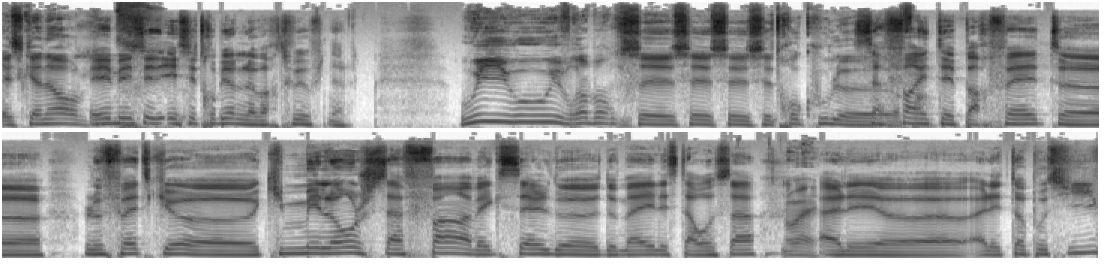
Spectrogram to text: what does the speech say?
Escanor. Et, mais c'est, et c'est trop bien de l'avoir tué au final. Oui, oui, oui, vraiment, c'est, c'est, c'est, c'est trop cool. euh, sa fin enfin, était parfaite. euh, le fait que euh, qu'il mélange sa fin avec celle de, de Maël et Starossa, Ouais. elle est, euh, elle est top aussi.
